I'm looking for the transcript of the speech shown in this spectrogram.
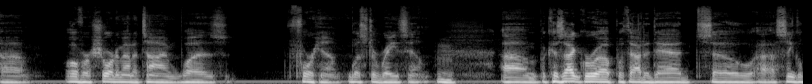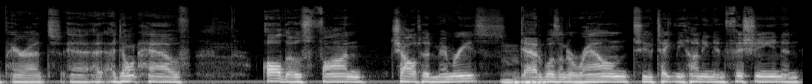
uh, over a short amount of time was for him, was to raise him. Um, because I grew up without a dad, so uh, single parent, and I, I don't have all those fond childhood memories. Dad wasn't around to take me hunting and fishing, and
